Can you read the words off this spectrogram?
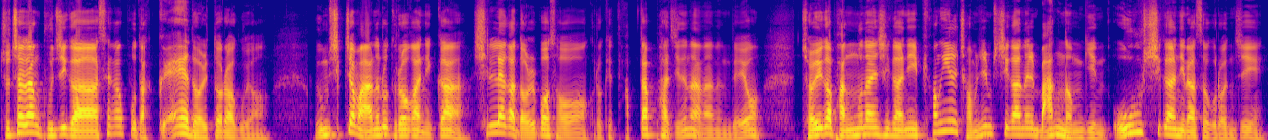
주차장 부지가 생각보다 꽤 넓더라고요. 음식점 안으로 들어가니까 실내가 넓어서 그렇게 답답하지는 않았는데요. 저희가 방문한 시간이 평일 점심시간을 막 넘긴 오후 시간이라서 그런지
